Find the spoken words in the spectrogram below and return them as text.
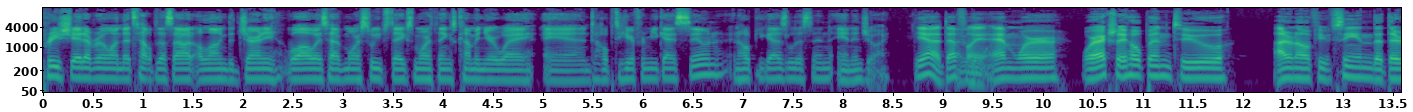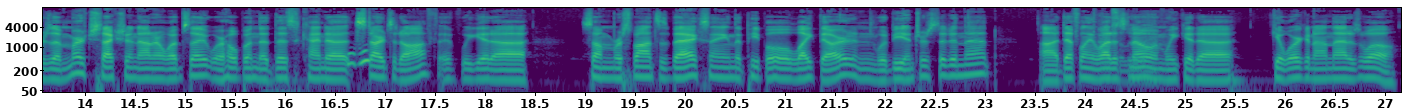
Appreciate everyone that's helped us out along the journey. We'll always have more sweepstakes, more things coming your way, and hope to hear from you guys soon. And hope you guys listen and enjoy. Yeah, definitely. And we're we're actually hoping to I don't know if you've seen that there's a merch section on our website. We're hoping that this kind of starts it off. If we get uh some responses back saying that people like the art and would be interested in that, uh definitely let us know and we could uh get working on that as well.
